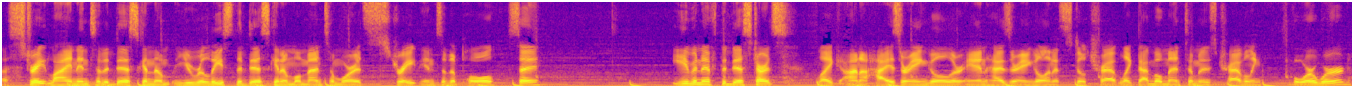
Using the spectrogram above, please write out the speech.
a straight line into the disc and then you release the disc in a momentum where it's straight into the pole, say, even if the disc starts like on a hyzer angle or an anhyzer angle and it's still trapped, like that momentum is traveling forward,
